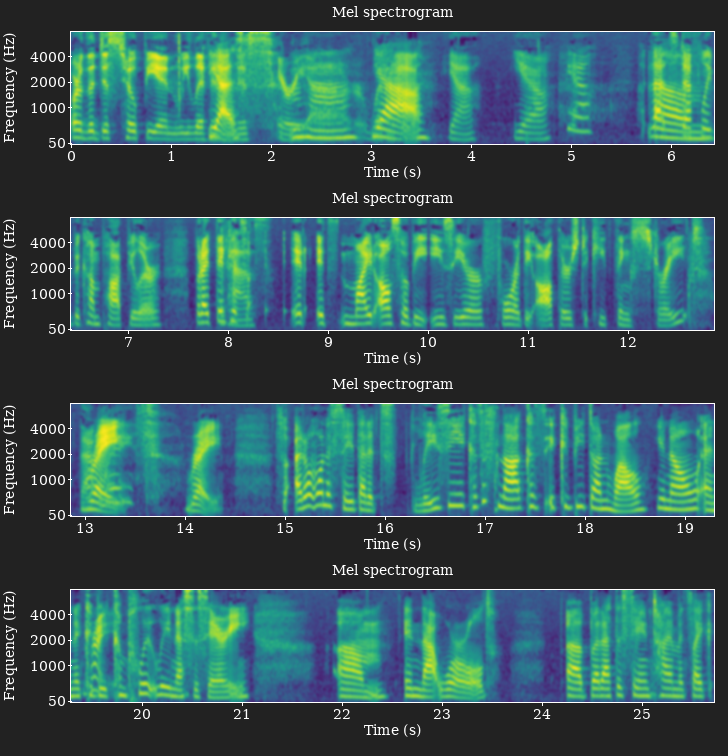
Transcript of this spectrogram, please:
Or the dystopian we live Yes. in this area. Or whatever. Yeah. Yeah. Yeah, yeah, that's Um, definitely become popular. But I think It it's has. it it's might also be easier for the authors to keep things straight. That right way. Right. So i don't want to say that it's lazy because it's not because it could be done well you know and it could be completely necessary um, in that world. Uh, but at the same time it's like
